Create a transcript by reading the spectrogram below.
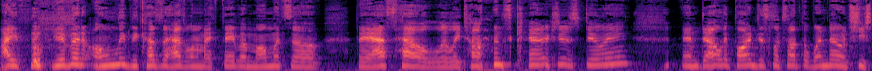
I forgive it only because it has one of my favorite moments of they ask how Lily Tomlin's character is doing, and Dolly Parton just looks out the window and she's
